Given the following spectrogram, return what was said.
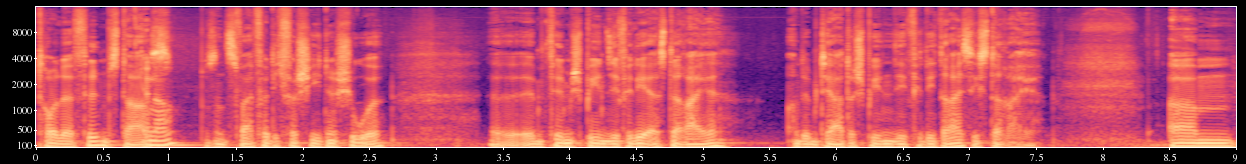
tolle Filmstars. Genau. Das sind zwei völlig verschiedene Schuhe. Äh, Im Film spielen sie für die erste Reihe und im Theater spielen sie für die 30. Reihe. Ähm,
